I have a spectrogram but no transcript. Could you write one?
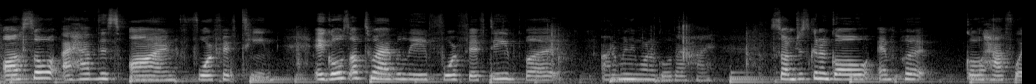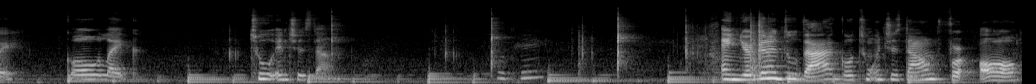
Also i have this on 415 it goes up to i believe 450 but I don't really want to go that high. So I'm just going to go and put, go halfway. Go like two inches down. Okay. And you're going to do that, go two inches down for all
